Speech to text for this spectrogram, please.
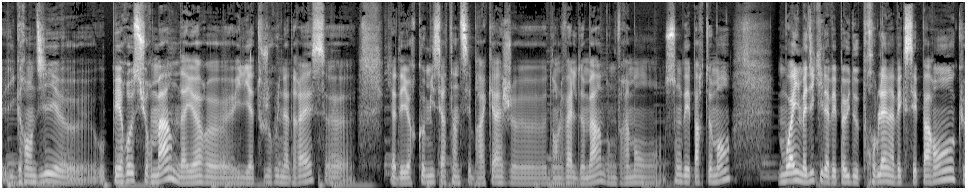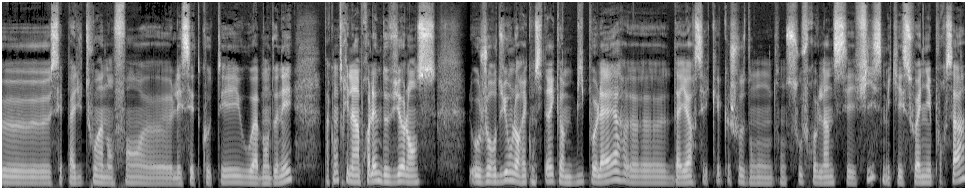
il grandit euh, au Perreux-sur-Marne. D'ailleurs, euh, il y a toujours une adresse. euh, il a d'ailleurs commis certains de ses braquages euh, dans le Val-de-Marne, donc vraiment son département. Moi, il m'a dit qu'il n'avait pas eu de problème avec ses parents, que c'est pas du tout un enfant euh, laissé de côté ou abandonné. Par contre, il a un problème de violence. Aujourd'hui, on l'aurait considéré comme bipolaire. euh, D'ailleurs, c'est quelque chose dont, souffre l'un de ses fils, mais qui est soigné pour ça.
